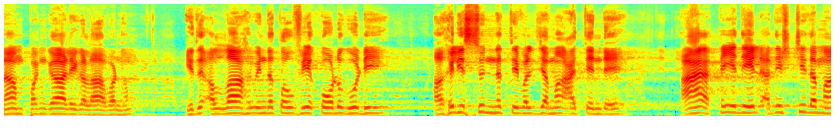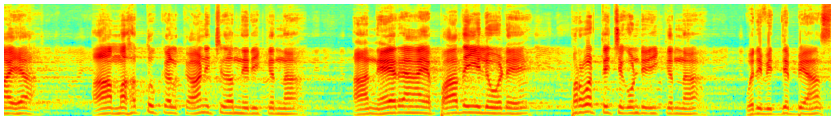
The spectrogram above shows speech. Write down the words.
നാം പങ്കാളികളാവണം. ഇത് അള്ളാഹുവിന്റെ തൗഫിയക്കോടുകൂടി അഹ്ലിസുന്നത്തി വൽ ജമാഅത്തിന്റെ ആ അക്കീതയിൽ അധിഷ്ഠിതമായ ആ മഹത്തുക്കൾ കാണിച്ചു തന്നിരിക്കുന്ന ആ നേരായ പാതയിലൂടെ പ്രവർത്തിച്ചു കൊണ്ടിരിക്കുന്ന ഒരു വിദ്യാഭ്യാസ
